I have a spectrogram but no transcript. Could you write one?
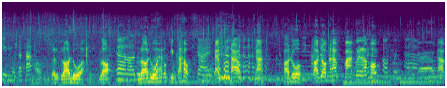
กินหมูกระทะรอดูอะรอเออรอดูรอดูให้เขากินข้าวใช่ แอบกินข้าวนะ รอดูรอชมนะครับฝากด้วยนะครับผมขอบคุณค่ะครับ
